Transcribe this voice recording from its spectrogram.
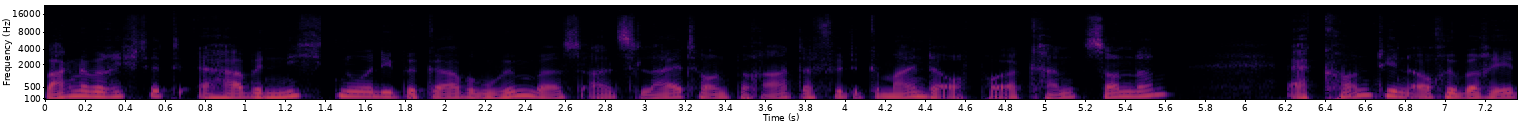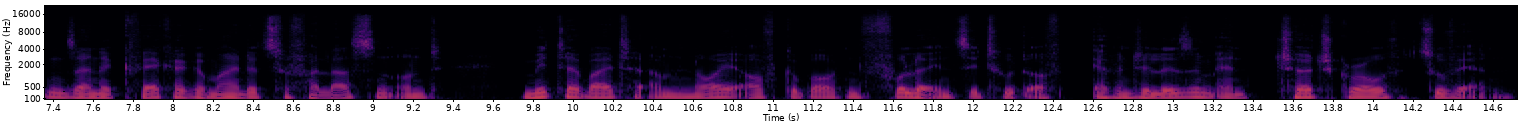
Wagner berichtet, er habe nicht nur die Begabung Wimbers als Leiter und Berater für den Gemeindeaufbau erkannt, sondern er konnte ihn auch überreden, seine Quäkergemeinde zu verlassen und Mitarbeiter am neu aufgebauten Fuller Institute of Evangelism and Church Growth zu werden.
